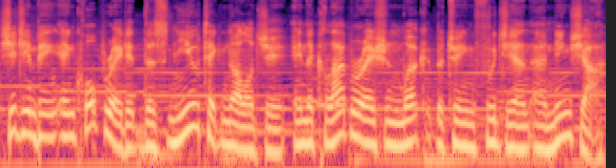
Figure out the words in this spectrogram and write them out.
Xi Jinping incorporated this new technology in the collaboration work between Fujian and Ningxia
